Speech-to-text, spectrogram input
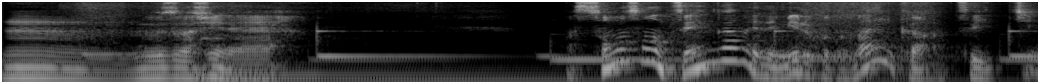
うん、難しいね。そもそも全画面で見ることないか、ツイッチ。い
